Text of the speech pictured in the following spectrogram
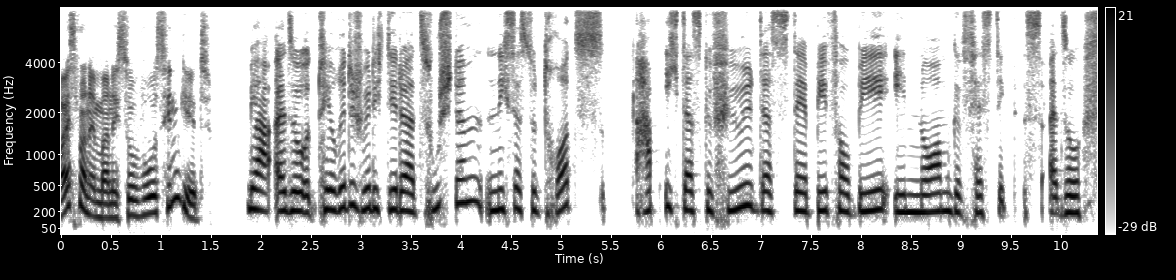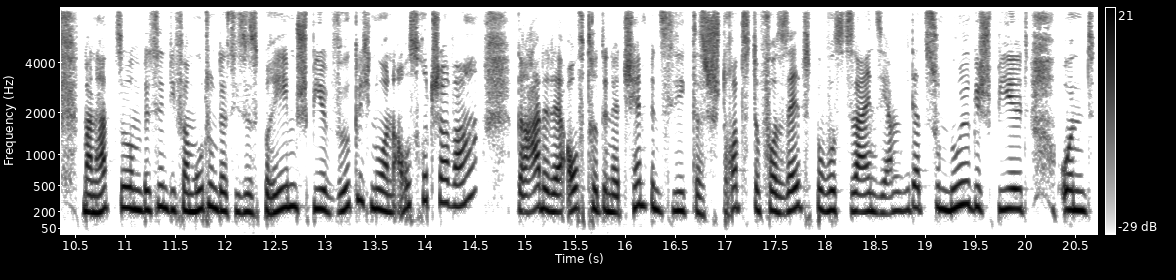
weiß man immer nicht so, wo es hingeht. Ja, also theoretisch würde ich dir da zustimmen. Nichtsdestotrotz habe ich das Gefühl, dass der BVB enorm gefestigt ist. Also man hat so ein bisschen die Vermutung, dass dieses Bremen-Spiel wirklich nur ein Ausrutscher war. Gerade der Auftritt in der Champions League, das strotzte vor Selbstbewusstsein. Sie haben wieder zu Null gespielt und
